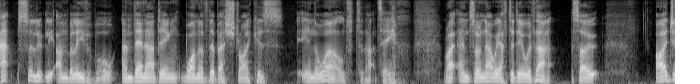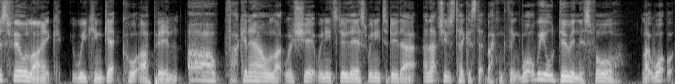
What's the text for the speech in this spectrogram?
absolutely unbelievable and then adding one of the best strikers in the world to that team, right? And so now we have to deal with that. So I just feel like we can get caught up in, oh, fucking hell, like we're shit, we need to do this, we need to do that. And actually just take a step back and think, what are we all doing this for? Like, what?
